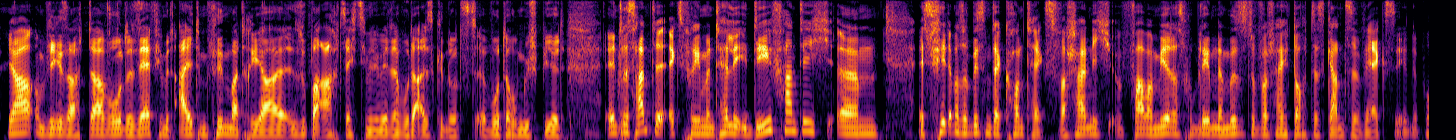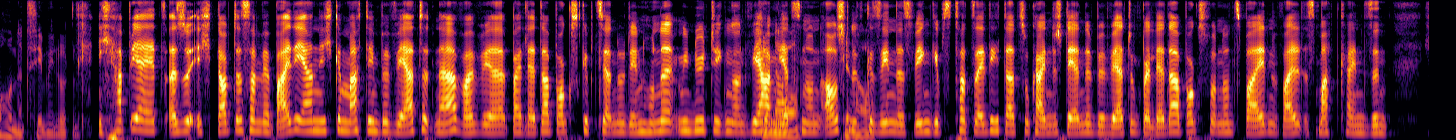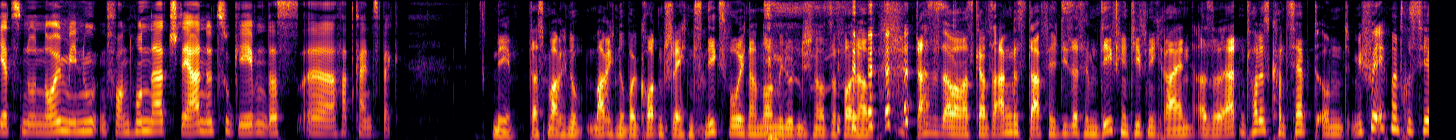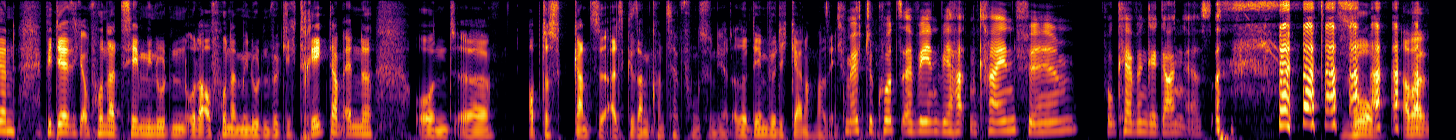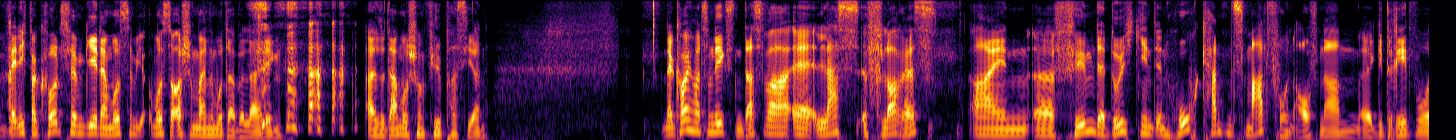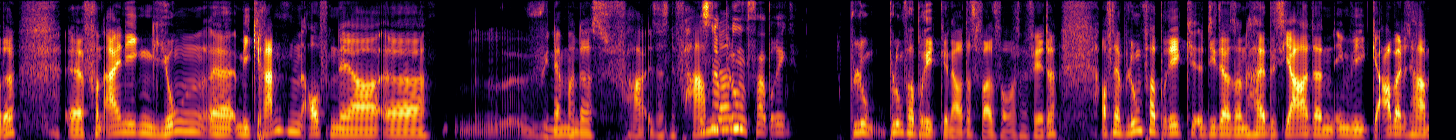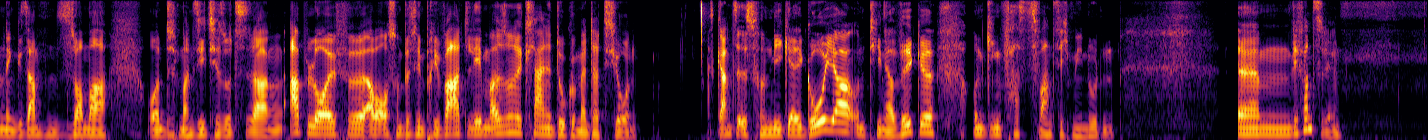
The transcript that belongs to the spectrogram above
Ja, und wie gesagt, da wurde sehr viel mit altem Filmmaterial, Super 8, 16 mm, wurde alles genutzt, äh, wurde da rumgespielt. Interessante, experimentelle Idee fand ich. Ähm, es fehlt aber so ein bisschen der Kontext. Wahrscheinlich war bei mir das Problem, da müsstest du wahrscheinlich doch das ganze Werk sehen, über 110 Minuten. Ich habe ja jetzt, also ich glaube, das haben wir beide ja nicht gemacht, den bewertet, ne? weil wir bei Letterbox gibt es ja nur den 100-minütigen und wir genau, haben jetzt nur einen Ausschnitt genau. gesehen, deswegen gibt es tatsächlich dazu keine Sternebewertung bei Letterbox von uns beiden, weil es macht keinen Sinn jetzt nur neun Minuten von 100 Sterne zu geben, das äh, hat keinen Zweck. Nee, das mache ich, nur, mach ich nur bei grottenschlechten Sneaks, wo ich nach neun Minuten die Schnauze voll habe. Das ist aber was ganz anderes. Da fällt dieser Film definitiv nicht rein. Also, er hat ein tolles Konzept und mich würde echt mal interessieren, wie der sich auf 110 Minuten oder auf 100 Minuten wirklich trägt am Ende und äh, ob das Ganze als Gesamtkonzept funktioniert. Also, den würde ich gerne nochmal sehen. Ich möchte kurz erwähnen, wir hatten keinen Film, wo Kevin gegangen ist. so, aber wenn ich bei Kurzfilm gehe, dann musst du, musst du auch schon meine Mutter beleidigen. Also da muss schon viel passieren. Dann komme ich mal zum nächsten. Das war äh, Las Flores, ein äh, Film, der durchgehend in hochkanten Smartphone-Aufnahmen äh, gedreht wurde. Äh, von einigen jungen äh, Migranten auf einer, äh, wie nennt man das? Fa ist das eine Farm? Das ist eine Blumenfabrik. Blum, Blumenfabrik, genau, das war das, was mir fehlte. Auf einer Blumenfabrik, die da so ein halbes Jahr dann irgendwie gearbeitet haben, den gesamten Sommer. Und man sieht hier sozusagen Abläufe, aber auch so ein bisschen Privatleben, also so eine kleine Dokumentation. Das Ganze ist von Miguel Goya und Tina Wilke und ging fast 20 Minuten. Ähm, wie fandst du den?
